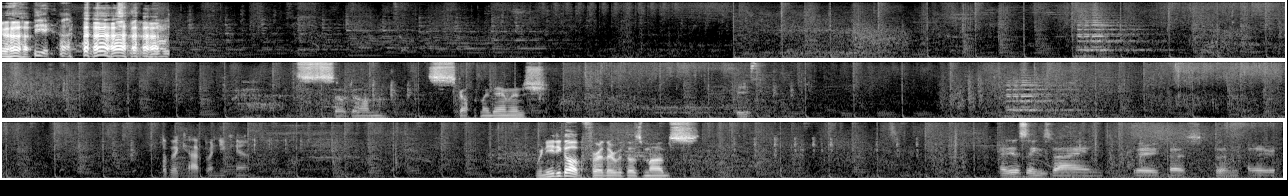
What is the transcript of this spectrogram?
yeah. so dumb. Scuffed my damage. Please. We need to go up further with those mobs. And this thing's dying very fast. Doesn't.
